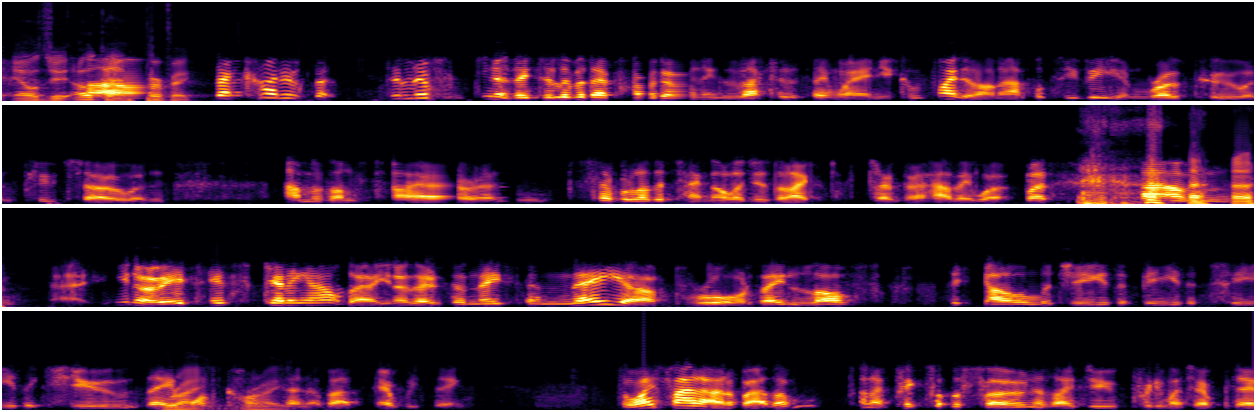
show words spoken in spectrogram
right. LG. Okay, Um, perfect. They're kind of deliver, you know, they deliver their program in exactly the same way, and you can find it on Apple TV and Roku and Pluto and Amazon Fire and several other technologies that I don't know how they work. But um, you know, it, it's getting out there. You know, they, and they and they are broad. They love the L, the G, the B, the T, the Q. They Right, want right. content about everything. So I found out about them, and I picked up the phone as I do pretty much every day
